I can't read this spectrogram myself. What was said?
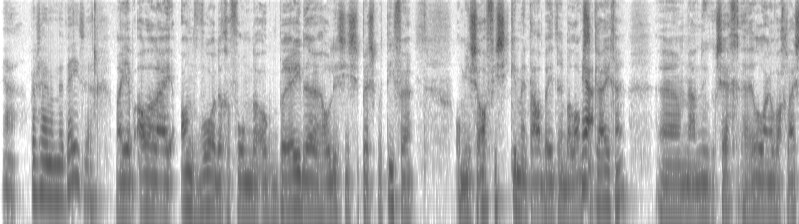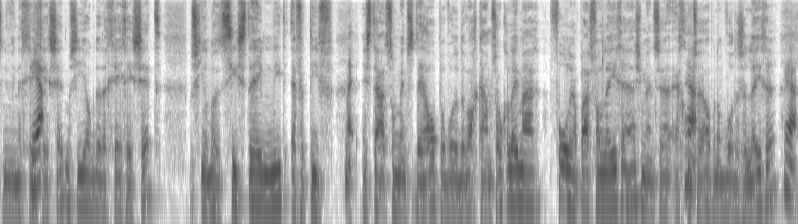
ja, waar zijn we mee bezig? Maar je hebt allerlei antwoorden gevonden, ook brede holistische perspectieven om jezelf fysiek en mentaal beter in balans Ja. te krijgen. Ehm, nou, nu ik zeg, een hele lange wachtlijst nu in de GGZ. Maar zie je ook dat de GGZ, misschien omdat het systeem niet effectief Nee. in staat is om mensen te helpen, worden de wachtkamers ook alleen maar voller in plaats van hè. Als je mensen echt goed Ja. zou helpen, dan worden ze leger. Ja.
